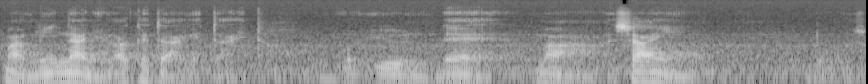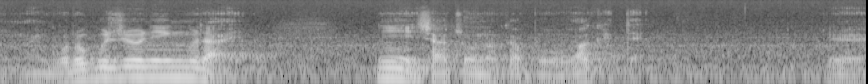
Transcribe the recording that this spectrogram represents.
まあ、みんなに分けてあげたいというんで、まあ、社員560人ぐらいに社長の株を分けて、え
